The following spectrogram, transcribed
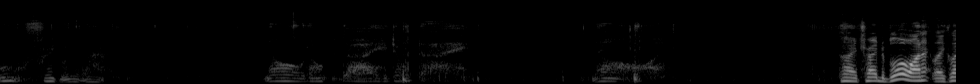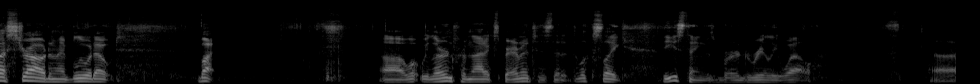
Oh, frig, look at that. No, don't die, don't die. No. I tried to blow on it like Les Stroud and I blew it out. But uh, what we learned from that experiment is that it looks like these things burned really well. Uh,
